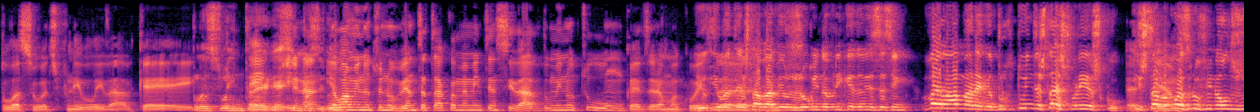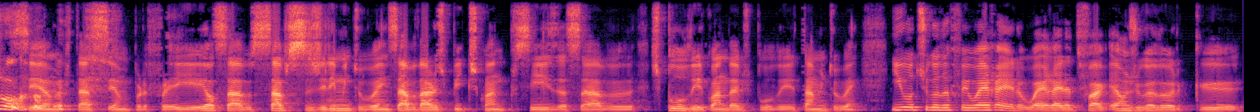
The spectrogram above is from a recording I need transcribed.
pela sua disponibilidade, que é pela sua entrega. É Ele ao minuto 90 está com a mesma intensidade do minuto 1, quer dizer, é uma coisa. Eu, eu até estava a ver o jogo e na brincadeira disse assim: vai lá, Marega, porque tu ainda estás fresco. É e estava sempre, quase no final do jogo. Sempre, está sempre fresco. Ele sabe, sabe se gerir muito bem, sabe dar os picos quando precisa, sabe explodir quando deve explodir, está muito bem. E o outro jogador foi o Herrera. O Herrera, de facto, é um jogador que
